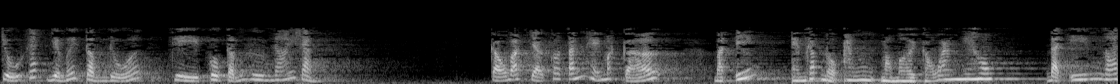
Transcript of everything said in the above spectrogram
Chủ khách vừa mới cầm đũa thì cô Cẩm Hương nói rằng Cậu bác chợt có tánh hay mắc cỡ. Bạch Yến, em gấp đồ ăn mà mời cậu ăn nghe không? Bạch Yến ngó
